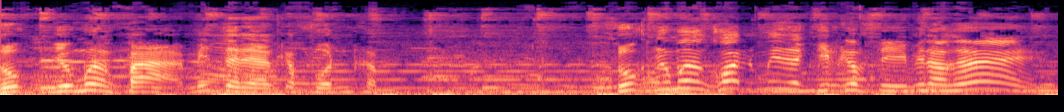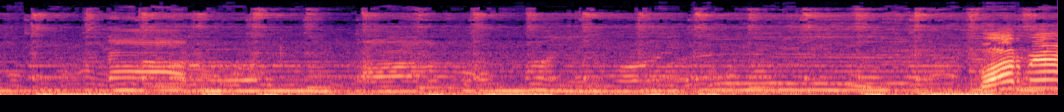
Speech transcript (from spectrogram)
สุกอยู่เมืองป่ามิแต่แดดกับฝนครับ สุกอยู่เมืองคนมิแต่กินกับสีพี่น้องเอ้ยบอสแม่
